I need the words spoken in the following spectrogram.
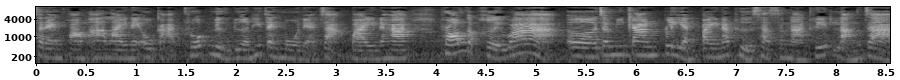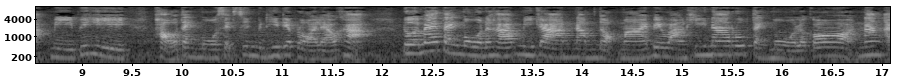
แสดงความอาลัยในโอกาสครบ 1 เดือนที่แตงโมเนี่ยจากไปนะคะ พร้อมกับเผยว่าเออจะมีการเปลี่ยนไปนับถือศาสนาคริสต์หลังจากมีพิธีเผาแตงโมเสร็จสิ้นเป็นที่เรียบร้อยแล้วค่ะ โดยแม่แตงโมนะคะมีการนำดอกไม้ไปวางที่หน้ารูปแตงโม แล้วก็นั่งอ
